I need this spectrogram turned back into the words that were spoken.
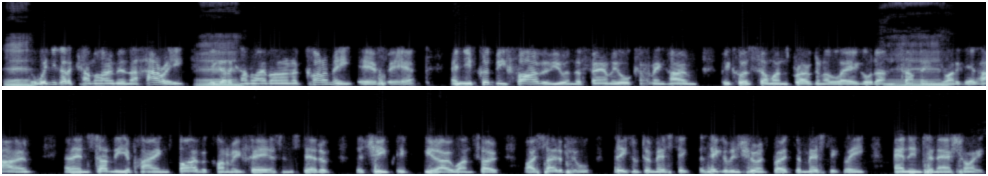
Yeah. But when you've got to come home in a hurry, you've got to come home on an economy airfare. And you could be five of you in the family all coming home because someone's broken a leg or done something and you want to get home. And then suddenly you're paying five economy fares instead of the cheap, you know, one. So I say to people, think of domestic, think of insurance both domestically and internationally.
